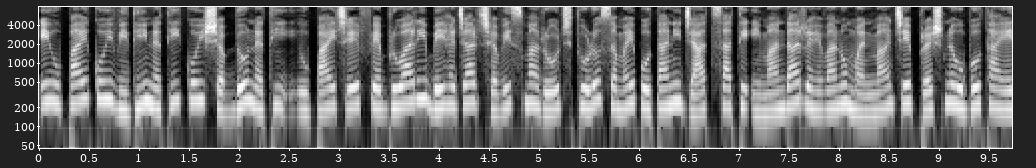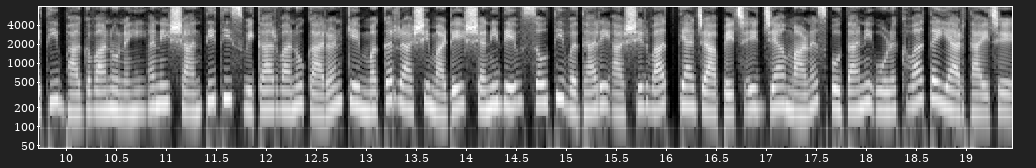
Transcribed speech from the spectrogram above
એ ઉપાય કોઈ વિધિ નથી, કોઈ શબ્દો નથી. ઉપાય છે, ફેબ્રુઆરી બે હજાર છવ્વીસમાં રોજ થોડો સમય પોતાની જાત સાથે ઈમાનદાર રહેવાનો મનમાં જે પ્રશ્ન ઊભો થાય એથી ભાગવાનો નહીં અને શાંતિથી સ્વીકારવાનો કારણ કે મકર રાશિ માટે શનિદેવ સૌથી વધારે આશીર્વાદ ત્યાં જ આપે છે, જ્યાં માણસ પોતાને ઓળખવા તૈયાર થાય છે.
